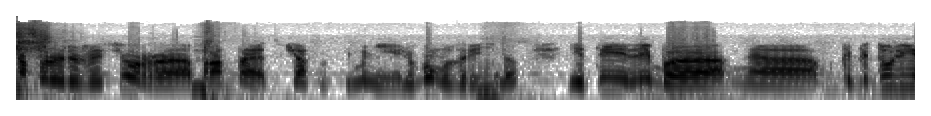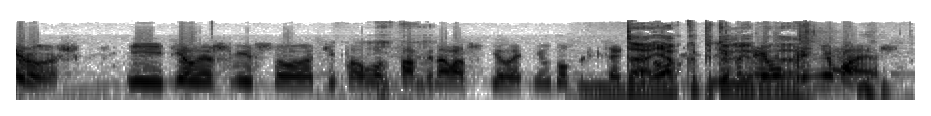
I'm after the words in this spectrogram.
который режиссер э, бросает, в частности, мне, любому зрителю. И ты либо э, капитулируешь и делаешь вид, что типа он сам виноват, что делает неудобно Да, кино, я капитулирую, либо ты его да. принимаешь.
